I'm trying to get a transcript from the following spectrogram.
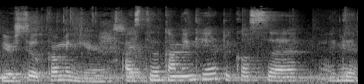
You're still coming here. So. I still coming here because uh, I get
